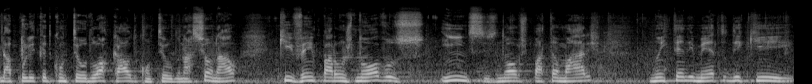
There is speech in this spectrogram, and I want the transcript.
da política de conteúdo local, de conteúdo nacional, que vem para uns novos índices, novos patamares, no entendimento de que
